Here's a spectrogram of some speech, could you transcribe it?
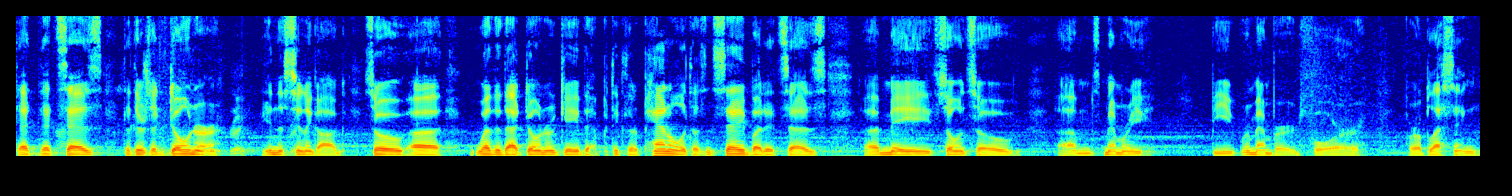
that, that says that there's a donor Right. in the synagogue. So uh, whether that donor gave that particular panel, it doesn't say, but it says, uh, may so and so's memory be remembered for, for a blessing.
